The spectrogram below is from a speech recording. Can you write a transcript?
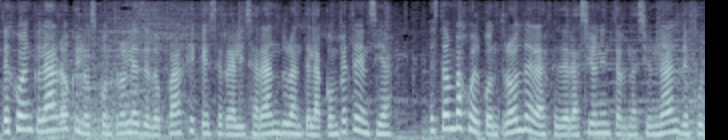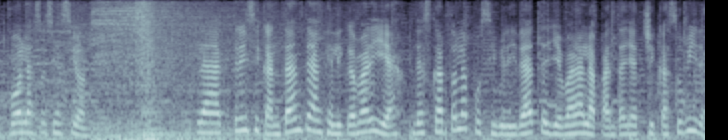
dejó en claro que los controles de dopaje que se realizarán durante la competencia están bajo el control de la Federación Internacional de Fútbol Asociación. La actriz y cantante Angélica María descartó la posibilidad de llevar a la pantalla chica su vida,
